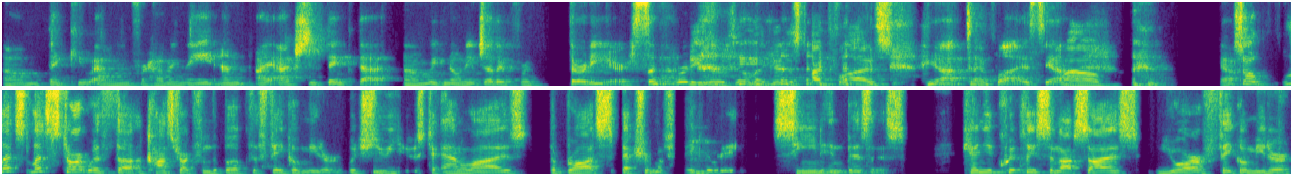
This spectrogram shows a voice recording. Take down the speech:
Um, thank you, Alan, for having me. And I actually think that um, we've known each other for 30 years. 30 years. Oh my goodness. Time flies. yeah, time flies. Yeah. Wow. yeah. So let's let's start with uh, a construct from the book, the Fakeometer, which you mm-hmm. use to analyze the broad spectrum of mm-hmm. fakery seen in business. Can you quickly synopsize your Fakeometer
